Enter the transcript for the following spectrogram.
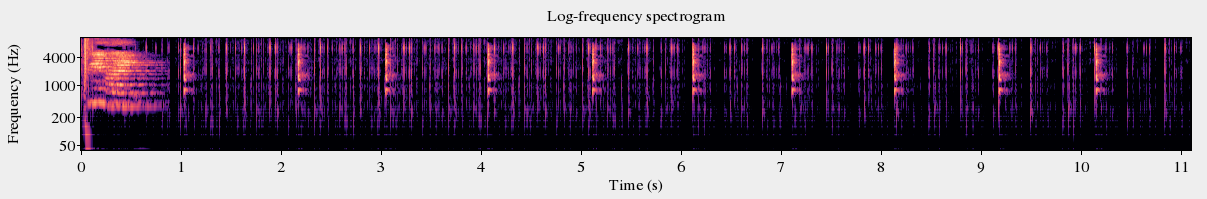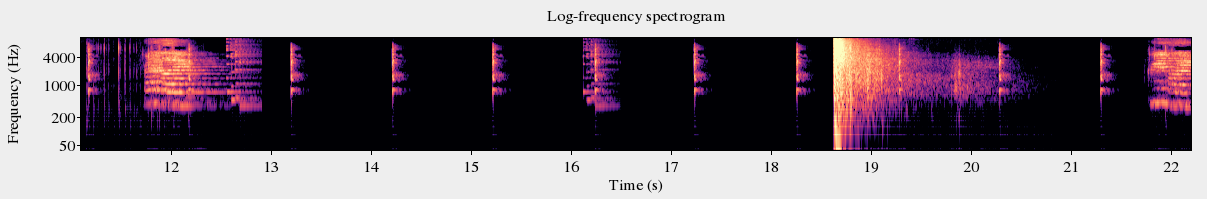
Green light! Red light! Green light!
